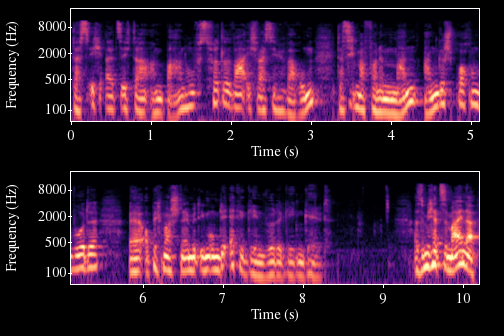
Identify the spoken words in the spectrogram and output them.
dass ich, als ich da am Bahnhofsviertel war, ich weiß nicht mehr warum, dass ich mal von einem Mann angesprochen wurde, äh, ob ich mal schnell mit ihm um die Ecke gehen würde gegen Geld. Also mich hat es in meiner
